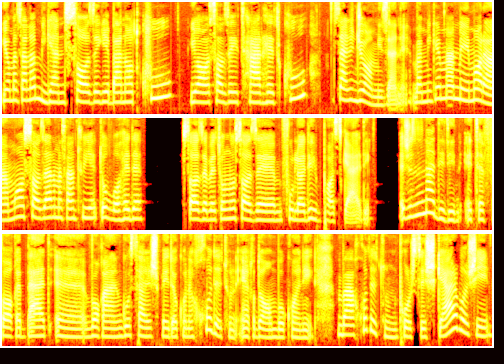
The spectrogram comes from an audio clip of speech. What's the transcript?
یا مثلا میگن سازه بنات کو یا سازه طرحت کو سری جا می‌زنه و میگه من معمارم ما سازه مثلا توی دو واحد سازه بتون و سازه فولادی پاس کردیم. اجازه ندیدین اتفاق بد واقعا گسترش پیدا کنه خودتون اقدام بکنید و خودتون پرسشگر باشین.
